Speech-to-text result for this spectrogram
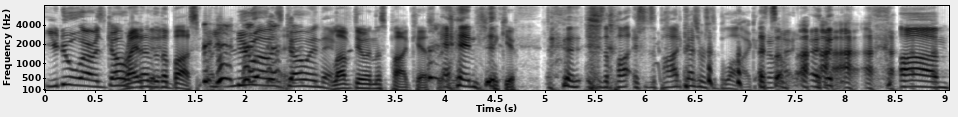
you knew where I was going. right with under it. the bus. buddy. You knew I was going there. Love doing this podcast with you. And- Thank you. is this a po- is this a podcast or is it a blog? I don't- I- um,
